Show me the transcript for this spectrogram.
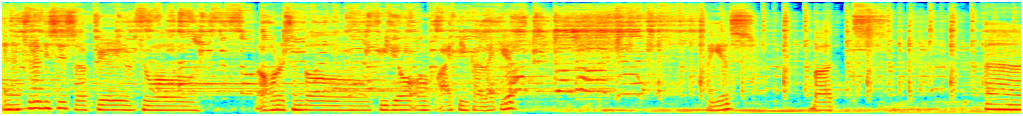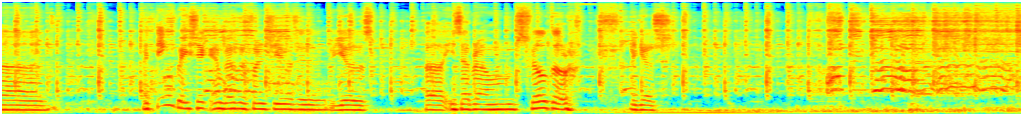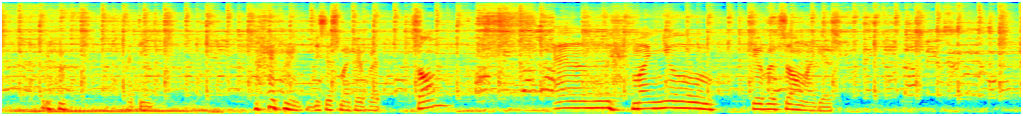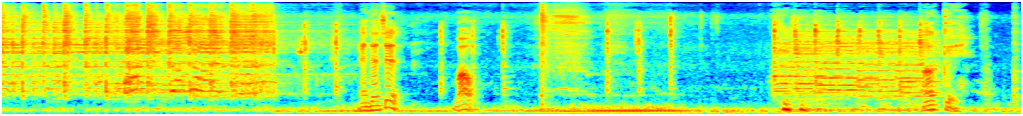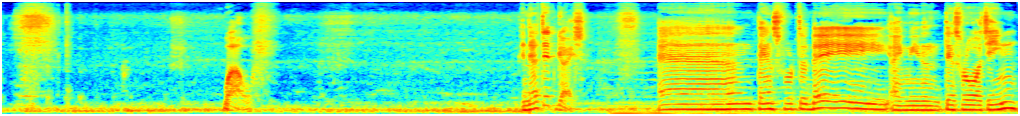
And actually this is a virtual a horizontal video of I think I like it. I guess but uh, I think Baasik and black reference use use uh, Instagram's filter I guess. I think. This is my favorite song. And my new favorite song I guess and that's it. Wow. Okay. Wow. And that's it guys. And thanks for today. I mean thanks for watching.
